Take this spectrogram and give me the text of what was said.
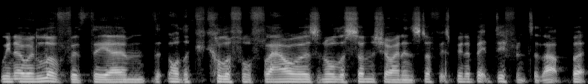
we know and love with the, um, the all the colourful flowers and all the sunshine and stuff. It's been a bit different to that, but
